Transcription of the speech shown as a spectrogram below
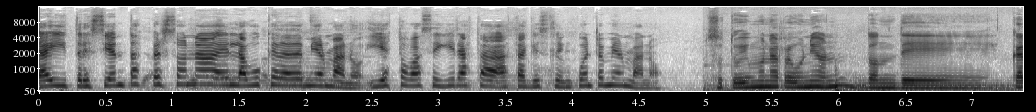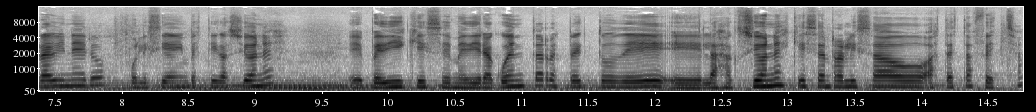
hay 300 personas en la búsqueda de mi hermano. Y esto va a seguir hasta, hasta que se encuentre mi hermano. Tuvimos una reunión donde carabineros, policía de investigaciones, eh, pedí que se me diera cuenta respecto de eh, las acciones que se han realizado hasta esta fecha.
